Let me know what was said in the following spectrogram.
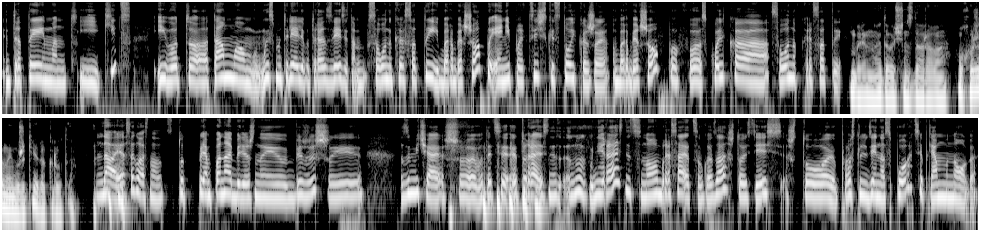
entertainment и kids. И вот а, там а, мы смотрели вот в разрезе там салоны красоты и барбершопы, и они практически столько же барбершопов, сколько салонов красоты. Блин, ну это очень здорово. Ухоженные мужики — это круто. Да, я согласна. Тут прям по набережной бежишь и замечаешь вот эти, эту разницу, ну, не разницу, но бросается в глаза, что здесь, что просто людей на спорте прям много.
